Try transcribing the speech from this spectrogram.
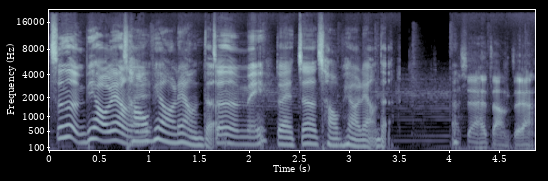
真的很漂亮，超漂亮的，真的美，对，真的超漂亮的。他现在还长这样。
